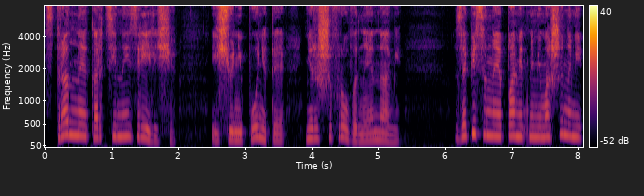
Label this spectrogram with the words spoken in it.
странные картины и зрелища, еще не понятые, не расшифрованные нами. Записанные памятными машинами,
